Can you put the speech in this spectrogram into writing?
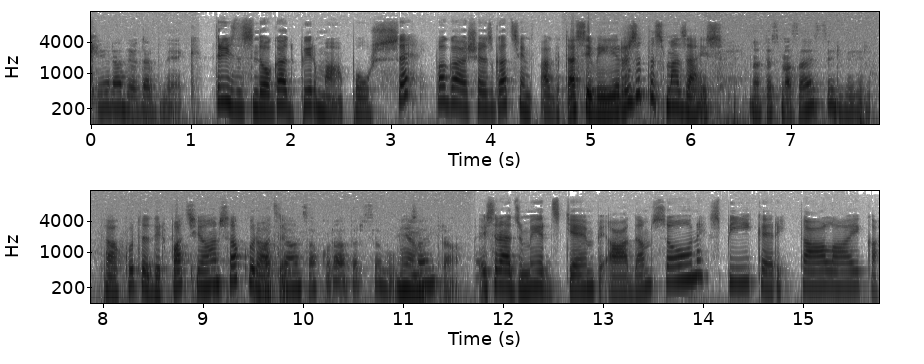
Tie ir radiodarbinieki. 30. gadu pirmā puse pagājušais gadsimts. Aga, tas ir virza, tas mazais. Nu, tas mazais ir vīri. Tā, kur tad ir pats Jānis Pats Akurāts? Jānis akurāt ar sevu centrā. Es redzu mirdz ķempi Ādamsoni, spīkeri tā laika.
